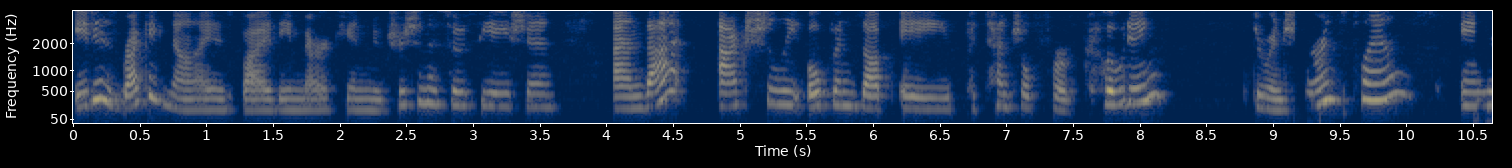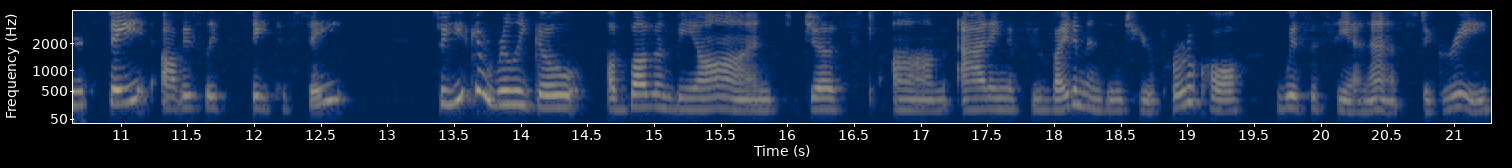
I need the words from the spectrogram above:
it is recognized by the American Nutrition Association, and that actually opens up a potential for coding through insurance plans in your state. Obviously, it's state to state. So you can really go above and beyond just um, adding a few vitamins into your protocol with a CNS degree,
